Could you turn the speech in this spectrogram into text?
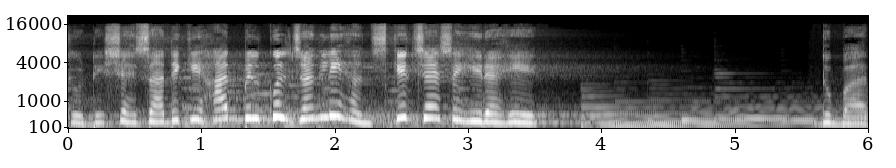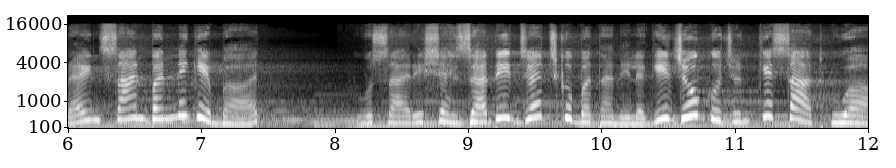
छोटे शहजादे के हाथ बिल्कुल जंगली हंस के जैसे ही रहे। दोबारा इंसान बनने के बाद, वो सारे शहजादे जज को बताने लगे जो कुछ उनके साथ हुआ।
